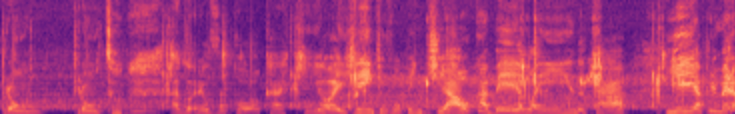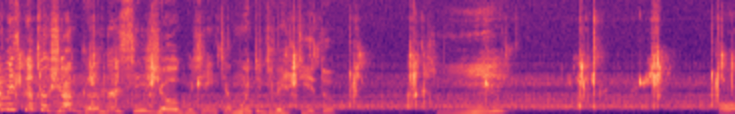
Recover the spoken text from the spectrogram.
pronto, pronto. Agora eu vou colocar aqui, ó. E, gente, eu vou pentear o cabelo ainda, tá? E é a primeira vez que eu tô jogando esse jogo, gente. É muito divertido. Aqui. Ó.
